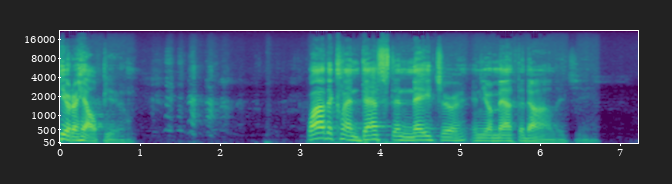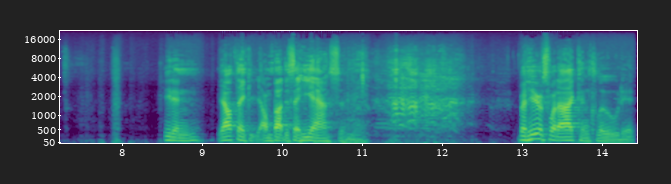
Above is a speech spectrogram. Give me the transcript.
here to help you. Why the clandestine nature in your methodology? He didn't, y'all think, I'm about to say he answered me. But here's what I concluded.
